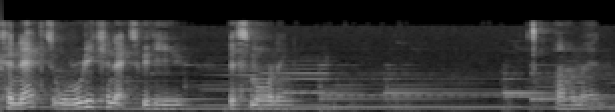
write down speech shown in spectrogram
connect or reconnect with you this morning. Amen.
